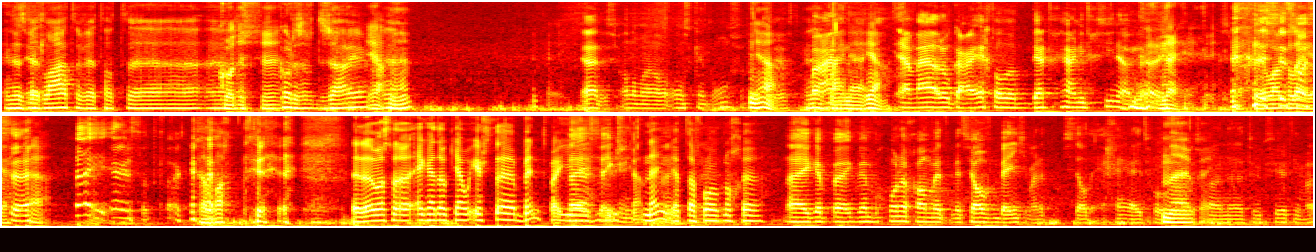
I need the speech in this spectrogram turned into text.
En dat werd later werd dat uh, Goddess, eh, Goddess of Desire. Ja. Uh-huh. Ja, dus allemaal ons kent ons wat dat Ja, betreft. Maar eh, ja. ja, wij hadden elkaar echt al 30 jaar niet gezien ook. Nee. Heel lang Dus geleden. was, eh, ja. Hey, Ernst, wat fuck? Ja, wacht. Eh, dat was uh, Eckhead ook jouw eerste band waar je Nee, eh, zeker niet. Nee, je hebt daarvoor ook nog... eh, Nee, ik, heb, eh, ik ben begonnen gewoon met, met zelf een beentje, maar dat stelde echt geen reet voor. Nee, oké. gewoon eh, toen ik 14 was.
